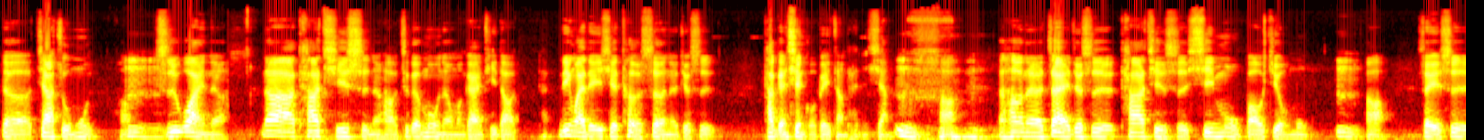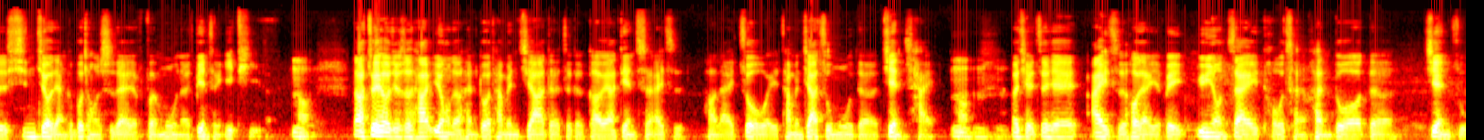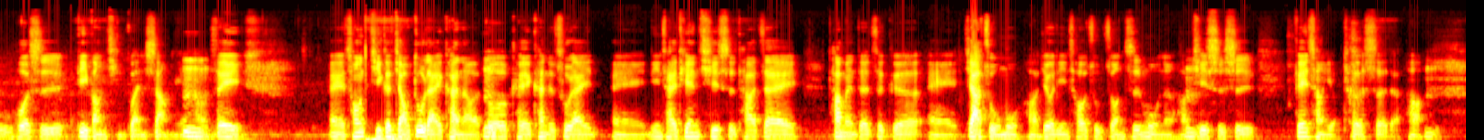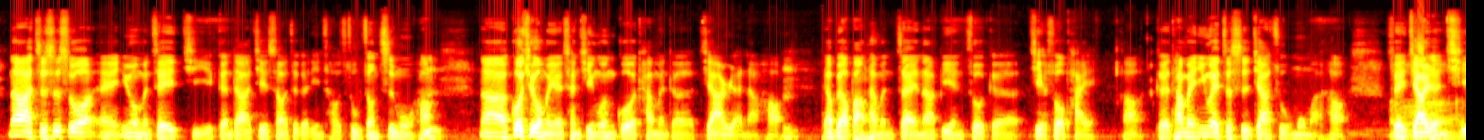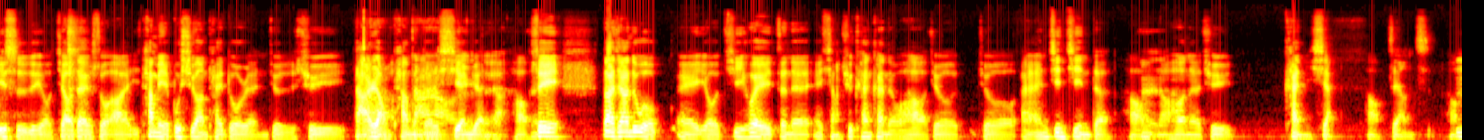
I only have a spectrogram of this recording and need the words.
的家族墓，好之外呢。那它其实呢，哈，这个墓呢，我们刚才提到，另外的一些特色呢，就是它跟献国碑长得很像，嗯，啊，然后呢，再就是它其实是新墓包旧墓，嗯，啊，所以是新旧两个不同时代的坟墓呢，变成一体了，啊，那最后就是他用了很多他们家的这个高压电池艾子，好来作为他们家族墓的建材，啊，而且这些艾子后来也被运用在头层很多的建筑或是地方景观上面，啊，所以。诶，从几个角度来看呢，都可以看得出来。诶，林才天其实他在他们的这个诶家族墓哈，就林超祖庄之墓呢哈，其实是非常有特色的哈。那只是说，诶，因为我们这一集跟大家介绍这个林超祖宗之墓哈，那过去我们也曾经问过他们的家人啊哈，要不要帮他们在那边做个解说牌啊？可是他们因为这是家族墓嘛哈。所以家人其实有交代说啊，他们也不希望太多人就是去打扰他们的先人了。好，所以大家如果诶有机会真的诶想去看看的话，就就安安静静的，好，然后呢去看一下，好这样子。好，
